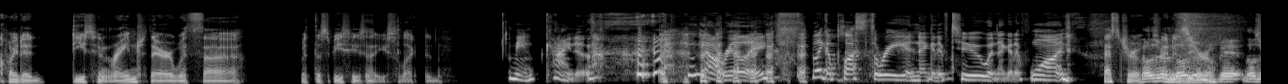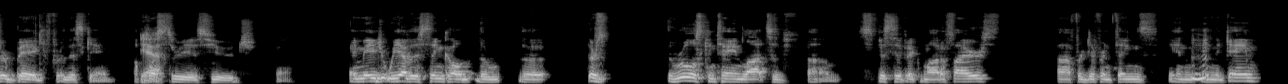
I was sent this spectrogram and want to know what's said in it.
quite a decent range there with uh, with the species that you selected. I mean, kind of. Not really. like a plus three, a negative two, a negative one. That's true. Those are those are big, those are big for this game. A yeah. plus three is huge. Yeah. And major, we have this thing called the the there's the rules contain lots of um, specific modifiers uh, for different things in mm -hmm. in the game,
